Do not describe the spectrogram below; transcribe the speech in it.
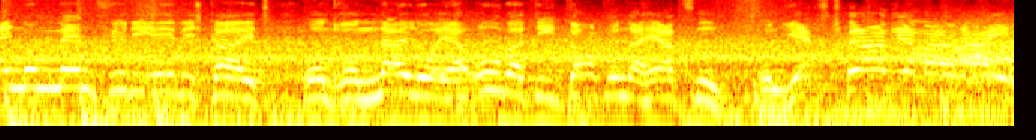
Ein Moment für die Ewigkeit. Und Ronaldo erobert die Dortmunder Herzen. Und jetzt hören wir mal rein.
